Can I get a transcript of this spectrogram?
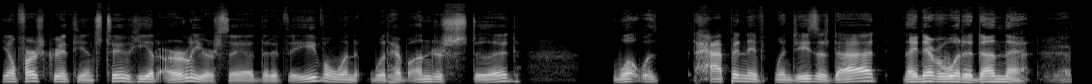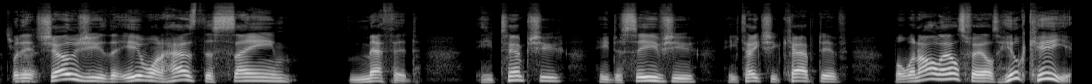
You know, First Corinthians 2, he had earlier said that if the evil one would have understood what would happen if when Jesus died, they never would have done that. That's But right. it shows you the evil one has the same method. He tempts you, he deceives you, he takes you captive. But when all else fails, he'll kill you.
